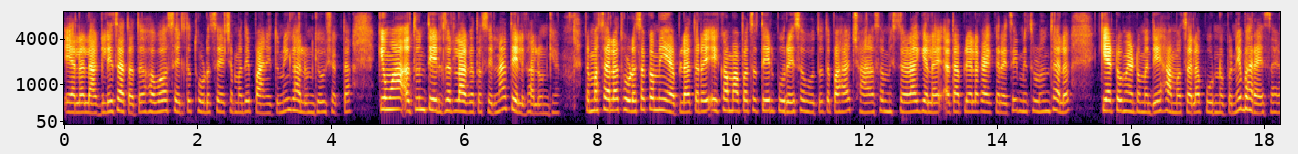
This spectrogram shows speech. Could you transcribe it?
याला लागले जातात. हवं असेल तर थोडंसं याच्यामध्ये पाणी तुम्ही घालून घेऊ शकता. किंवा अजून तेल जर लागत असेल ना तेल घालून घ्या. तर मसाला थोडासा कमी आहे आपला. तर एका मापाचं तेल पुरेसं होतं. तर पहा छान असं मिसळला गेला आहे आता आपल्याला काय करायचं आहे मिसळून झालं की या टोमॅटोमध्ये हा मसाला पूर्णपणे भरायचा आहे.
